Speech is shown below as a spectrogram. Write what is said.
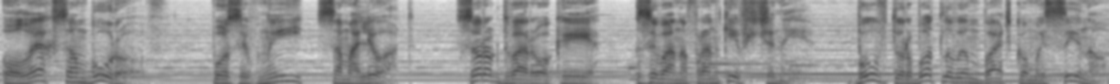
Олег Самбуров, позивний самольот, 42 роки з Івано-Франківщини. Був турботливим батьком і сином,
